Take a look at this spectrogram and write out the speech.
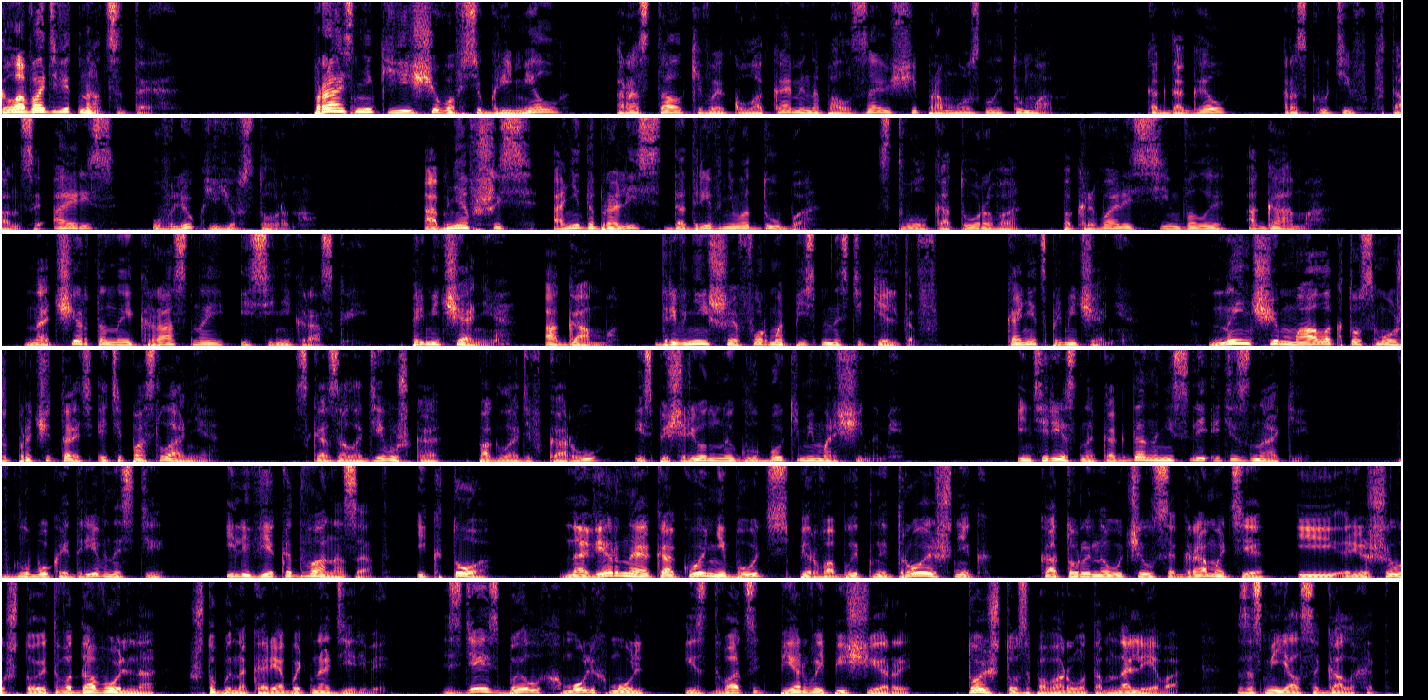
Глава 19 Праздник еще вовсю гремел, расталкивая кулаками наползающий промозглый туман, когда Гел, раскрутив в танце Айрис, увлек ее в сторону. Обнявшись, они добрались до древнего дуба, ствол которого покрывали символы Агама, начертанные красной и синей краской. Примечание. Агам. Древнейшая форма письменности кельтов. Конец примечания. Нынче мало кто сможет прочитать эти послания, сказала девушка, погладив кору, испещренную глубокими морщинами. Интересно, когда нанесли эти знаки? В глубокой древности или века два назад? И кто? Наверное, какой-нибудь первобытный троечник, который научился грамоте и решил, что этого довольно, чтобы накорябать на дереве. Здесь был Хмуль-Хмуль из двадцать первой пещеры, той, что за поворотом налево, — засмеялся Галахет.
